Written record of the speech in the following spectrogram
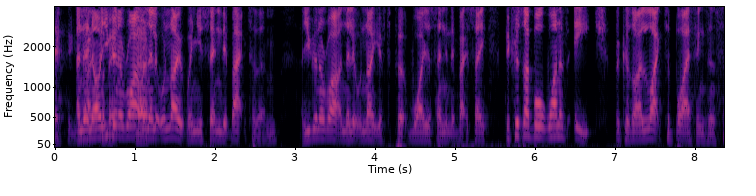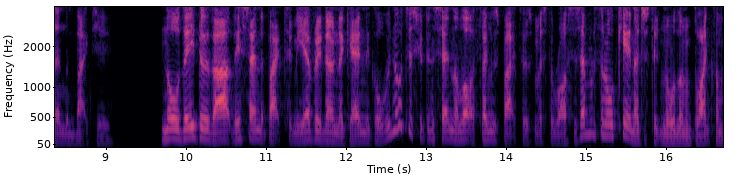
exactly. And then are you going to write on Uh, the little note when you send it back to them? Are you going to write on the little note you have to put why you're sending it back? Say because I bought one of each because I like to buy things and send them back to you. No, they do that. They send it back to me every now and again. They go, "We notice you've been sending a lot of things back to us, Mister Ross. Is everything okay?" And I just ignore them and blank them.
